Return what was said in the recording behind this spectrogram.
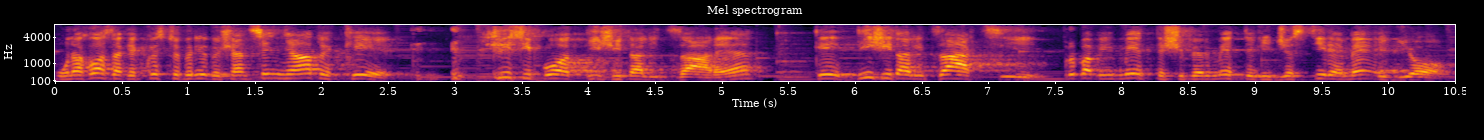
una cosa che questo periodo ci ha insegnato è che ci si può digitalizzare, che digitalizzarsi probabilmente ci permette di gestire meglio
